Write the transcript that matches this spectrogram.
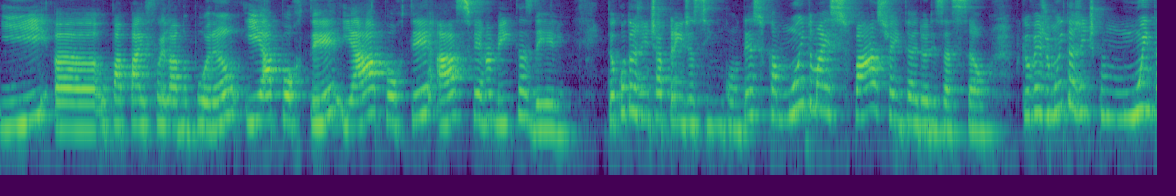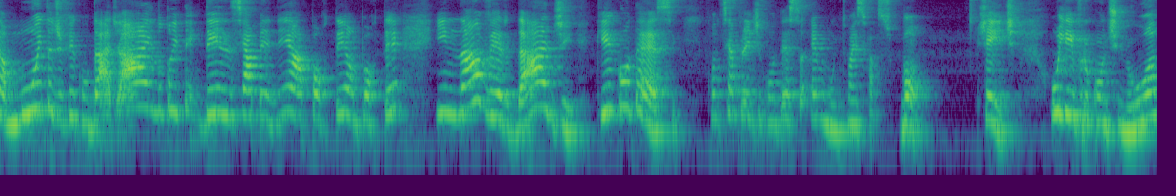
E uh, o papai foi lá no porão e aporter e aporter as ferramentas dele. Então, quando a gente aprende assim em contexto, fica muito mais fácil a interiorização. Porque eu vejo muita gente com muita, muita dificuldade. Ai, eu não tô entendendo esse amenê, aportê, amportê. E, na verdade, o que acontece? Quando você aprende em contexto, é muito mais fácil. Bom, gente, o livro continua,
